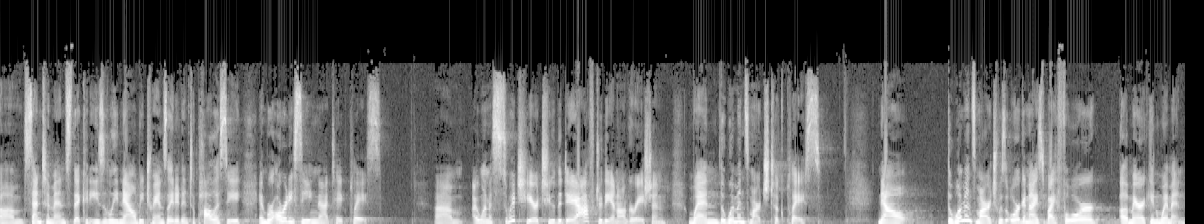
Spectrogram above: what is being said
um, sentiments that could easily now be translated into policy, and we're already seeing that take place. Um, I want to switch here to the day after the inauguration, when the Women's March took place. Now, the Women's March was organized by four American women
